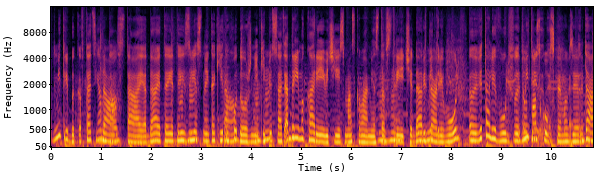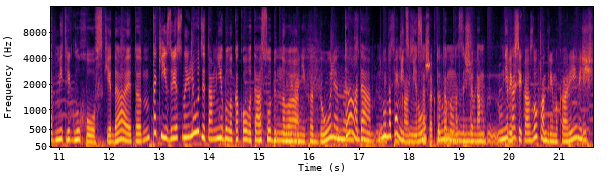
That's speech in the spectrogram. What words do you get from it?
Дмитрий Быков, Татьяна да. Толстая, да, это, это угу. известные какие-то да. Художники, угу. писать. Андрей Макаревич есть Москва, место угу. встречи, да. Виталий Дмитрий, Вольф. Э, Виталий Вольф. Это Дмитрий, вот московское мы взяли. Да, да, Дмитрий Глуховский, да, это ну, такие известные люди, там не было какого-то особенного... Вероника Долина. Да, да. Ну, напомните Козлов. мне, Саша, кто ну, там ну, у нас ну, еще ну, там... Мне Алексей как... Козлов, Андрей Макаревич.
